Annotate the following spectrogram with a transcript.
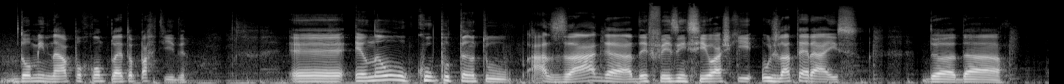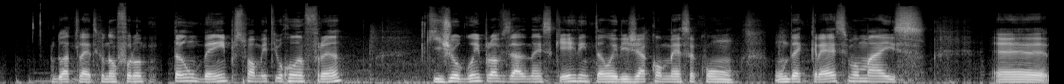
dominar por completo a partida. É, eu não culpo tanto a zaga, a defesa em si. Eu acho que os laterais do, da, do Atlético não foram tão bem, principalmente o Juan Fran, que jogou improvisado na esquerda, então ele já começa com um decréscimo, mas é,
